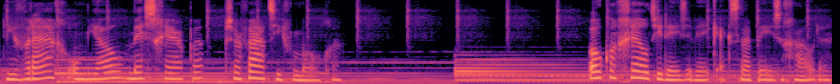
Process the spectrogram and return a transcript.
die vragen om jouw messcherpe observatievermogen. Ook kan geld je deze week extra bezighouden.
